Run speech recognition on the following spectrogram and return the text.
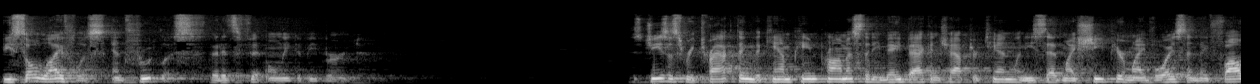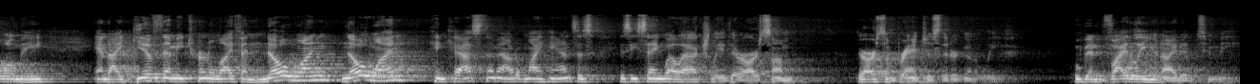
be so lifeless and fruitless that it's fit only to be burned? Is Jesus retracting the campaign promise that he made back in chapter 10 when he said, My sheep hear my voice and they follow me, and I give them eternal life, and no one, no one can cast them out of my hands? Is, is he saying, Well, actually, there are some, there are some branches that are going to leave who've been vitally united to me?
